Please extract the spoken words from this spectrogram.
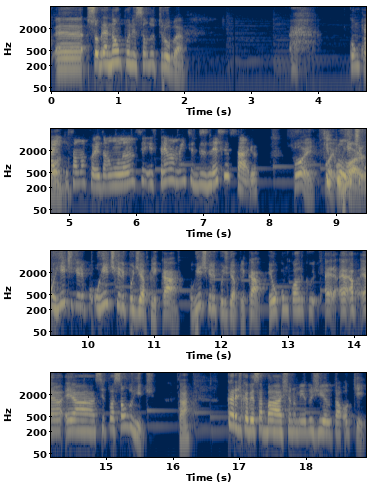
Uh, sobre a não punição do Truba. Concordo. Kaique, só uma coisa, um lance extremamente desnecessário. Foi, foi. Tipo, o, hit, o, hit que ele, o hit que ele podia aplicar, o hit que ele podia aplicar, eu concordo que é, é, é, a, é a situação do hit, tá? O cara de cabeça baixa, no meio do gelo e tal, ok.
